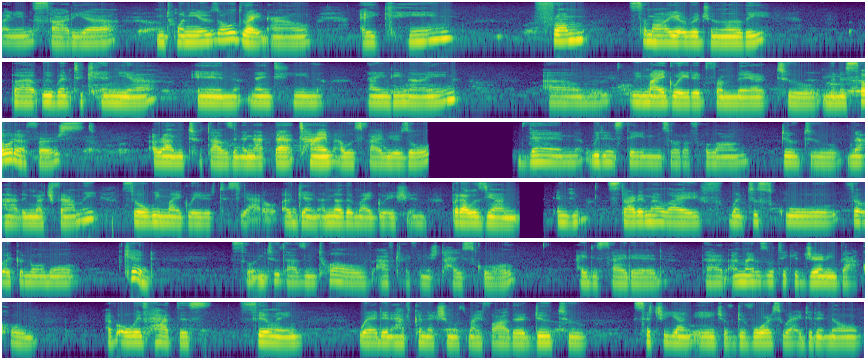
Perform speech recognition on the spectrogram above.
My name is Sadia. I'm 20 years old right now. I came from Somalia originally, but we went to Kenya in 1999. Um, we migrated from there to Minnesota first around 2000, and at that time I was five years old. Then we didn't stay in Minnesota for long due to not having much family, so we migrated to Seattle. Again, another migration, but I was young and started my life, went to school, felt like a normal kid. So in 2012, after I finished high school, I decided that I might as well take a journey back home. I've always had this feeling where I didn't have connection with my father due to such a young age of divorce where I didn't know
